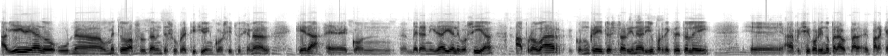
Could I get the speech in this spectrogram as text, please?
había ideado un método absolutamente subrepticio e inconstitucional, que era, eh, con veranidad y alevosía, aprobar con un crédito extraordinario por decreto ley eh, a prisa corriendo para, para, que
